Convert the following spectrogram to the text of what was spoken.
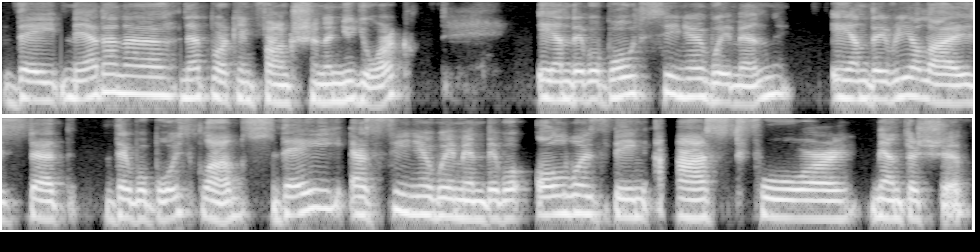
They met on a networking function in New York, and they were both senior women. And they realized that there were boys clubs they as senior women they were always being asked for mentorship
